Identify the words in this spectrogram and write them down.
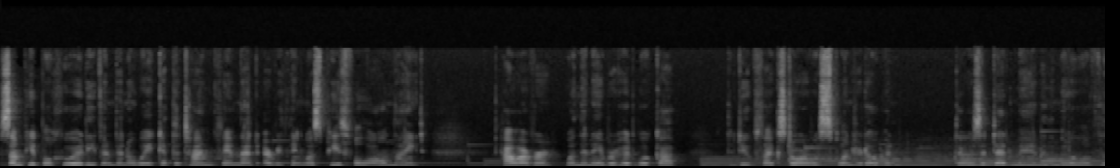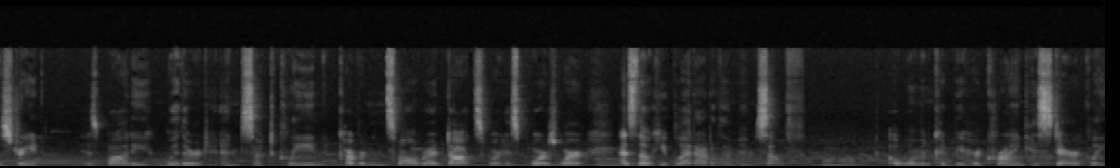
Some people who had even been awake at the time claimed that everything was peaceful all night. However, when the neighborhood woke up, the duplex door was splintered open. There was a dead man in the middle of the street, his body withered and sucked clean, covered in small red dots where his pores were, as though he bled out of them himself. A woman could be heard crying hysterically.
